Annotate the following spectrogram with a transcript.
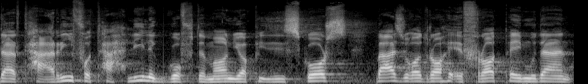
در تعریف و تحلیل گفتمان یا discourse بعضی اوقات راه افراط پیمودند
